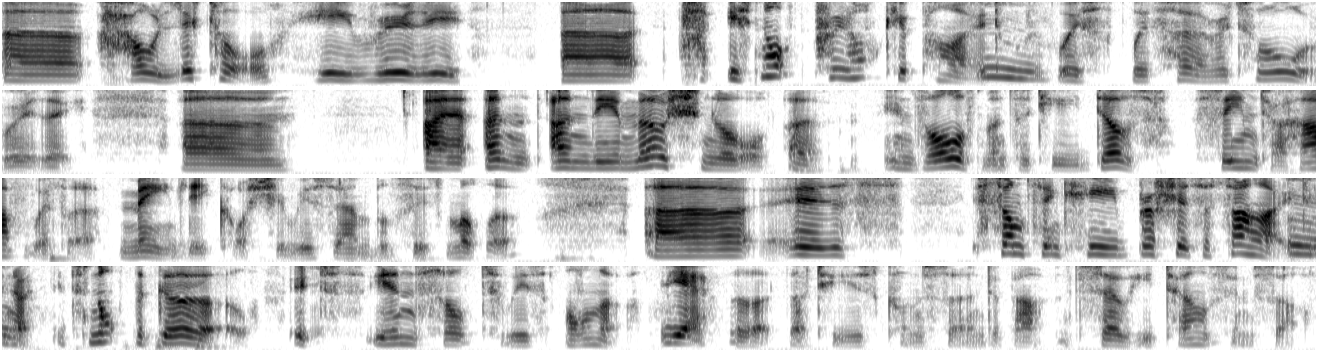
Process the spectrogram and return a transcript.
uh, how little he really uh, is not preoccupied mm. with, with her at all, really. Um, and and the emotional uh, involvement that he does seem to have with her, mainly because she resembles his mother, uh, is something he brushes aside. You know, it's not the girl; it's the insult to his honour Yeah. that, that he is concerned about, and so he tells himself.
